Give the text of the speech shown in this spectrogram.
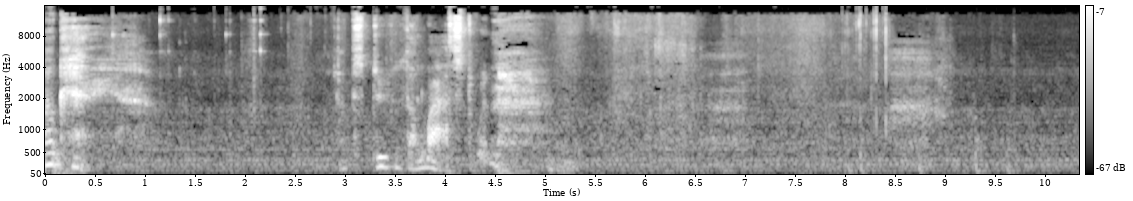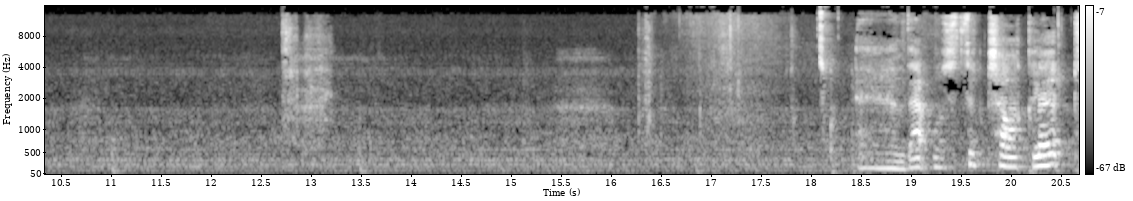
Okay. Let's do the last one. that was the chocolate.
